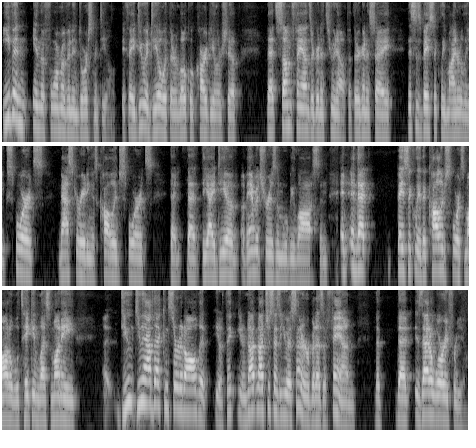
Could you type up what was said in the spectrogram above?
even in the form of an endorsement deal, if they do a deal with their local car dealership, that some fans are going to tune out, that they're going to say, this is basically minor league sports masquerading as college sports that that the idea of, of amateurism will be lost and, and and that basically the college sports model will take in less money. Uh, do you do you have that concern at all that you know think you know not not just as a US senator but as a fan that that is that a worry for you?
